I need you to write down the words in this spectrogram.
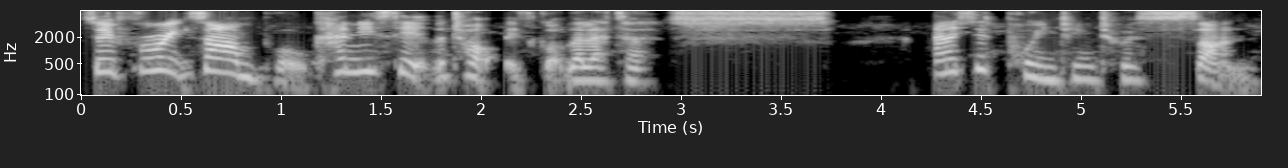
So, for example, can you see at the top it's got the letter S and it is pointing to a sun?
